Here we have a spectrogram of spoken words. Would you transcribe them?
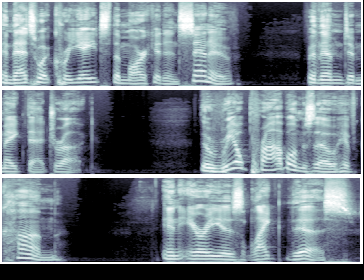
And that's what creates the market incentive for them to make that drug. The real problems, though, have come in areas like this,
